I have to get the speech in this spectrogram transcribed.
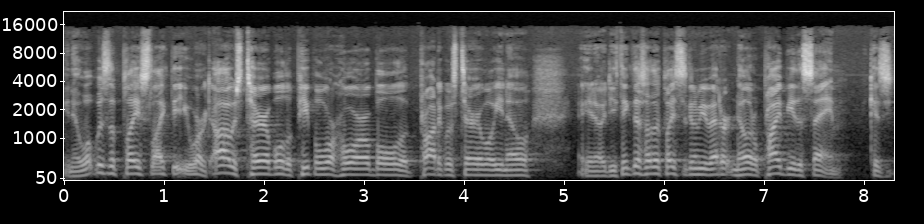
You know, what was the place like that you worked? Oh, it was terrible. The people were horrible. The product was terrible. You know, you know. Do you think this other place is going to be better? No, it'll probably be the same because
